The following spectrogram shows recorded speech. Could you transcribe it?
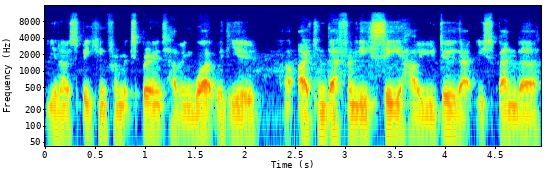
you know speaking from experience, having worked with you, I can definitely see how you do that. You spend a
